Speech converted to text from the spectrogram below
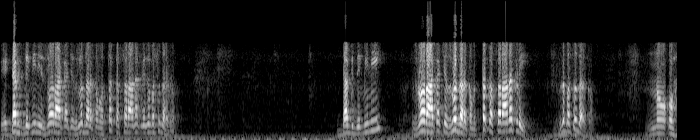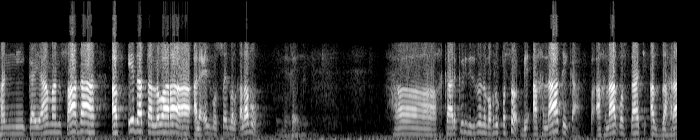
وی ډک د مینې زړه راکړه چې زړه درکم ته کسر نه کړې زه بس درکړم ډک د مینې زړه راکړه چې زړه درکم ته کسر نه کړې زه بس درکم نو اوهنی کیا من صادا افئده الورا العلم الصيد والقلم خیر ها خکار کړی د زړونو د مخلوق پسو به اخلاق کا په اخلاق اوستا چې الزهرا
